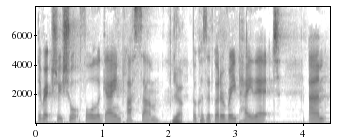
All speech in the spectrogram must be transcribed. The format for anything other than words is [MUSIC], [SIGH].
they're actually shortfall again plus some. Yeah. Because they've got to repay that. Um,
